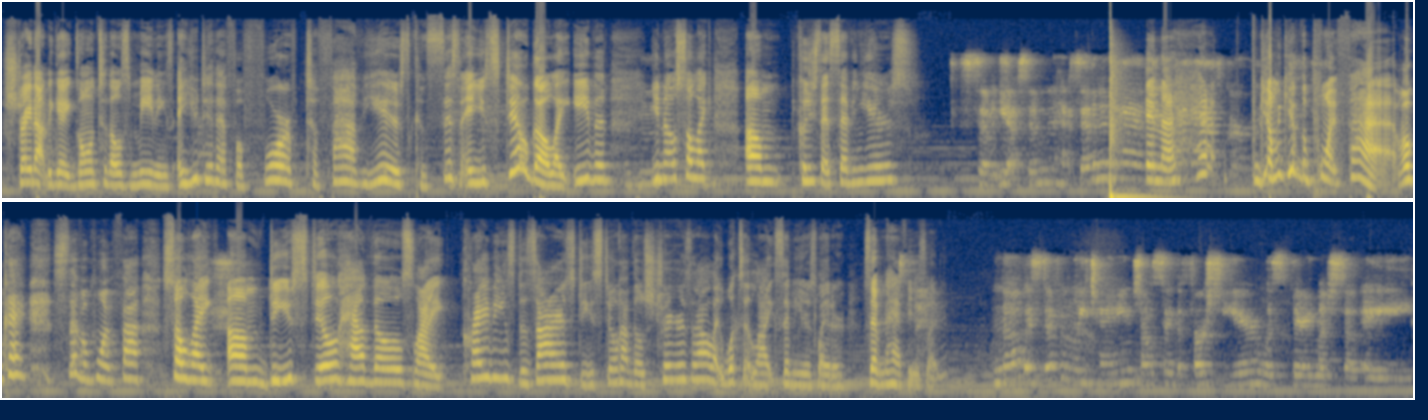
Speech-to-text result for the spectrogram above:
straight out the gate going to those meetings and you did that for 4 to 5 years consistent and you still go like even mm-hmm. you know, so like um cuz you said 7 years? Seven, yeah, seven and a half, seven and a half. And a half. I'm gonna give the point five, okay? Seven point five. So, like, um, do you still have those like cravings, desires? Do you still have those triggers at all? Like, what's it like seven years later, seven and a half years later? No, it's definitely changed. I would say the first year was very much so a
